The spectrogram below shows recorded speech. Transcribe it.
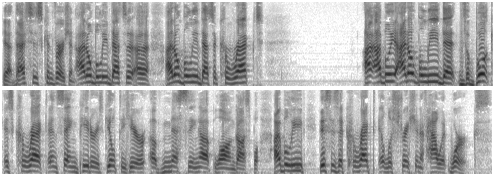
Yeah, that's his conversion. I don't believe that's a. a I don't believe that's a correct. I, believe I don't believe that the book is correct in saying Peter is guilty here of messing up law and gospel. I believe this is a correct illustration of how it works.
